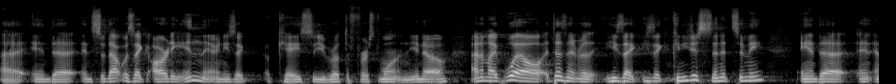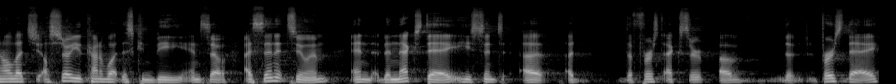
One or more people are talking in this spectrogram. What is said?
uh, and, uh, and so that was like already in there. And he's like, okay, so you wrote the first one, you know? And I'm like, well, it doesn't really, he's like, he's like, can you just send it to me? And, uh, and, and, I'll let you, I'll show you kind of what this can be. And so I sent it to him. And the next day he sent a, a, the first excerpt of the first day.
